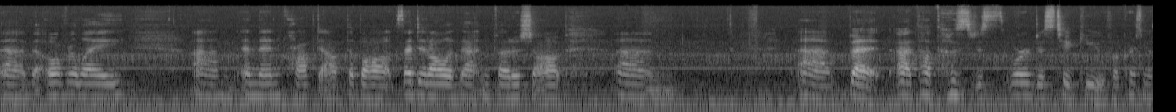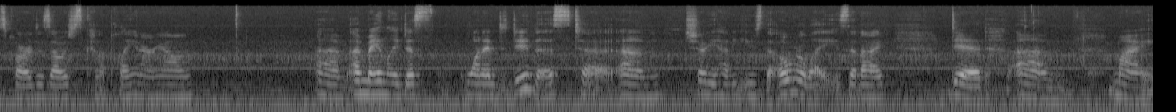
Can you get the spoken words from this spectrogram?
uh, the overlay um, and then cropped out the box. I did all of that in Photoshop. Um, uh, but I thought those just were just too cute for Christmas cards as I was just kind of playing around. Um, I mainly just wanted to do this to um, show you how to use the overlays that I did. Um, my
